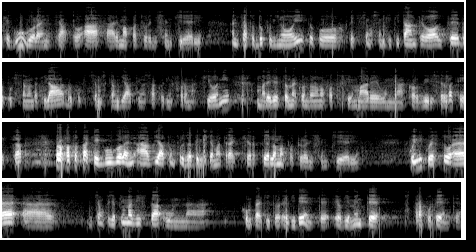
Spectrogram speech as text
che Google ha iniziato a fare mappature di sentieri. Ha iniziato dopo di noi, dopo che ci siamo sentiti tante volte, dopo che siamo andati là, dopo che ci siamo scambiati un sacco di informazioni, maledetto a me quando non ho fatto firmare un accordo di riservatezza, però fatto sta che Google ha avviato un progetto che si chiama Tracker per la mappatura di sentieri. Quindi questo è, eh, diciamo così, a prima vista un uh, competitor evidente e ovviamente strapotente,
